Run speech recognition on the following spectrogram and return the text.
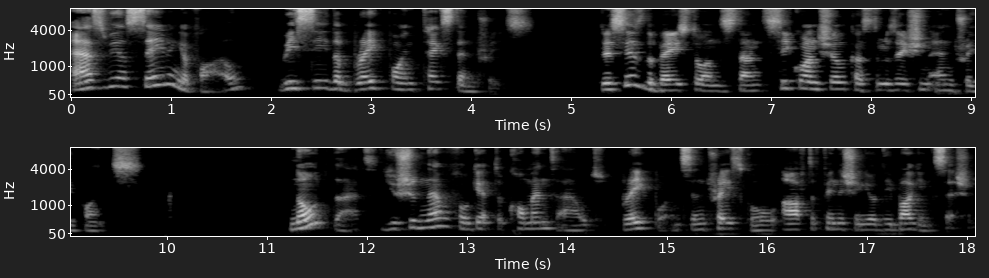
As we are saving a file, we see the breakpoint text entries. This is the base to understand sequential customization entry points. Note that you should never forget to comment out breakpoints and trace call after finishing your debugging session.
